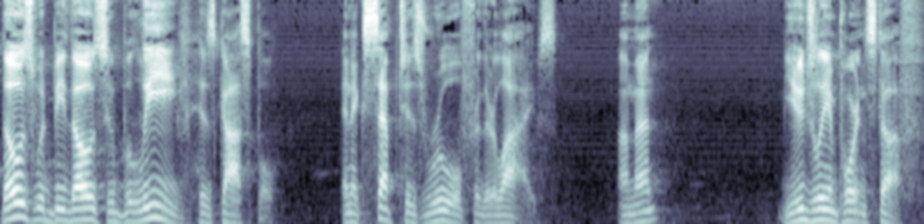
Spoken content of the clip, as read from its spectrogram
Those would be those who believe his gospel and accept his rule for their lives. Amen? Hugely important stuff.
